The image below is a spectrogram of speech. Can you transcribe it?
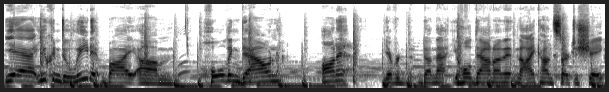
Yeah, you can delete it by um, holding down on it. You ever done that? You hold down on it and the icons start to shake.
